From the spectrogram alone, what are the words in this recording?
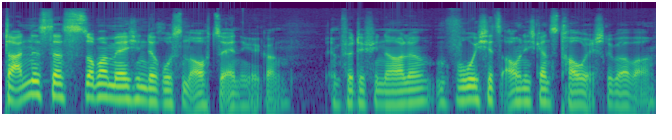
dann ist das Sommermärchen der Russen auch zu Ende gegangen. Im Viertelfinale, wo ich jetzt auch nicht ganz traurig drüber war.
